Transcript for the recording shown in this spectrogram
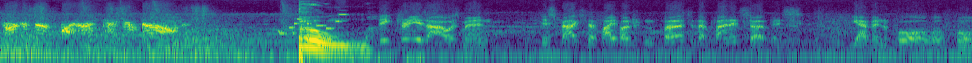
Target that fighter and take him down. Boom! Victory is ours, men. Dispatch the 501st to the planet's surface. Yavin 4 will fall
